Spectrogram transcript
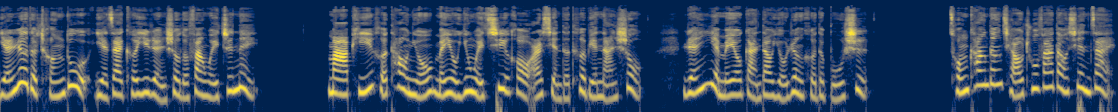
炎热的程度也在可以忍受的范围之内，马匹和套牛没有因为气候而显得特别难受，人也没有感到有任何的不适。从康登桥出发到现在，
